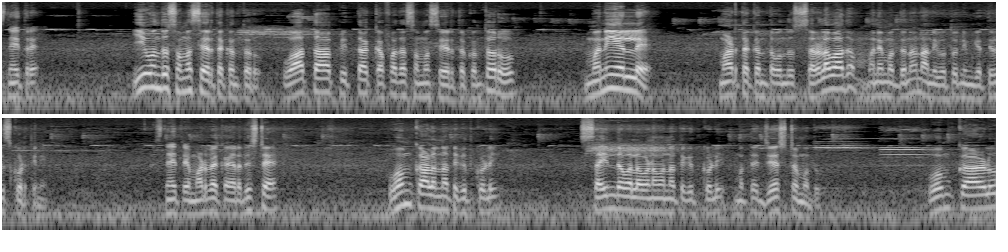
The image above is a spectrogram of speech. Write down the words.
ಸ್ನೇಹಿತರೆ, ಈ ಒಂದು ಸಮಸ್ಯೆ ಇರ್ತಕ್ಕಂಥವ್ರು, ವಾತ, ಪಿತ್ತ, ಕಫದ ಸಮಸ್ಯೆ ಇರ್ತಕ್ಕಂಥವ್ರು ಮನೆಯಲ್ಲೇ ಮಾಡ್ತಕ್ಕಂಥ ಒಂದು ಸರಳವಾದ ಮನೆಮದ್ದನ್ನು ನಾನು ಇವತ್ತು ನಿಮಗೆ ತಿಳಿಸ್ಕೊಡ್ತೀನಿ. ಸ್ನೇಹಿತರೆ, ಮಾಡಬೇಕಾಗಿರೋದಿಷ್ಟೇ. ಓಂ ಕಾಳನ್ನು ತೆಗೆದುಕೊಳ್ಳಿ. ಸೈಂಧವ ಲವಣವನ್ನು ತೆಗೆದುಕೊಳ್ಳಿ, ಮತ್ತು ಜ್ಯೇಷ್ಠ ಮಧು. ಓಂಕಾಳು,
